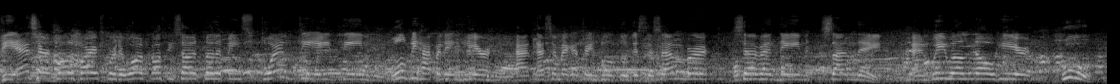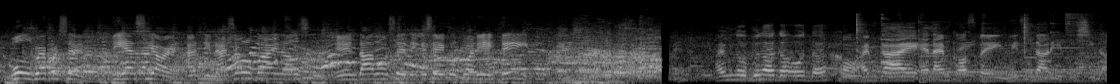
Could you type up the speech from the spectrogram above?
The NCR qualifiers for the World Coffee Summit Philippines 2018 will be happening here at SM Mega Train Hall 2 this December 17, Sunday. And we will know here who will represent the NCR at the National Finals in Davao City this April 2018. I'm Nobunaga Oda. Oh, I'm Kai and I'm cosplaying Mitsunari Ishida.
